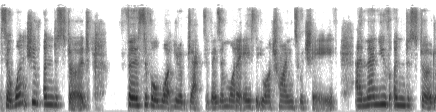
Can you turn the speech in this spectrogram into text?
So once you've understood first of all what your objective is and what it is that you are trying to achieve. And then you've understood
